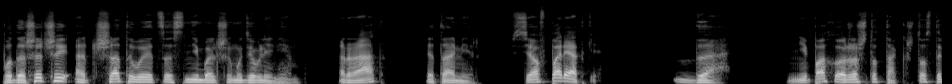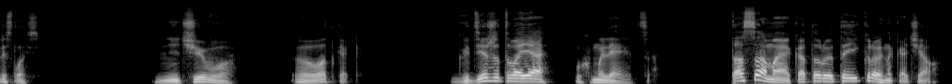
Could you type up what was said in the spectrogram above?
Подошедший отшатывается с небольшим удивлением. «Рад?» — это Амир. «Все в порядке?» «Да. Не похоже, что так. Что стряслось?» «Ничего. Вот как». «Где же твоя?» — ухмыляется. Та самая, которую ты икрой накачал.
